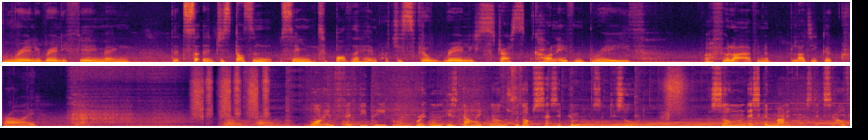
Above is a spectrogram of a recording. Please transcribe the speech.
I'm really, really fuming. It just doesn't seem to bother him. I just feel really stressed. Can't even breathe. I feel like having a bloody good cry. One in 50 people in Britain is diagnosed with obsessive compulsive disorder. For some, this can manifest itself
